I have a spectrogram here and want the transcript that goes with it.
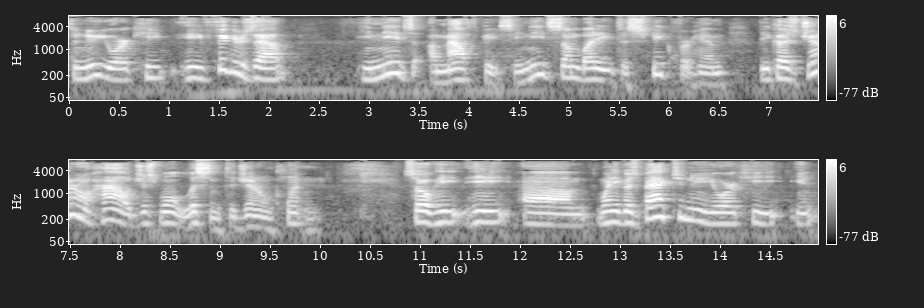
to New York, he, he figures out he needs a mouthpiece. He needs somebody to speak for him because General Howe just won't listen to General Clinton. So he, he um, when he goes back to New York, he in,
